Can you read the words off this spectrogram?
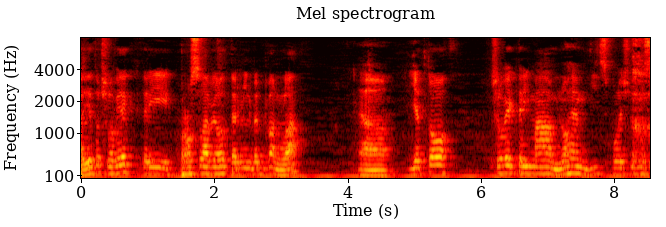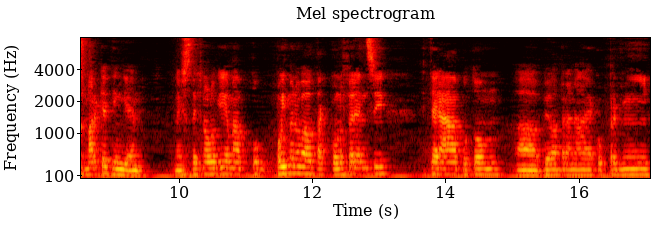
Je to člověk, který proslavil termín Web 2.0. Je to člověk, který má mnohem víc společného s marketingem než s technologiemi. Pojmenoval tak konferenci, která potom byla braná jako první,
